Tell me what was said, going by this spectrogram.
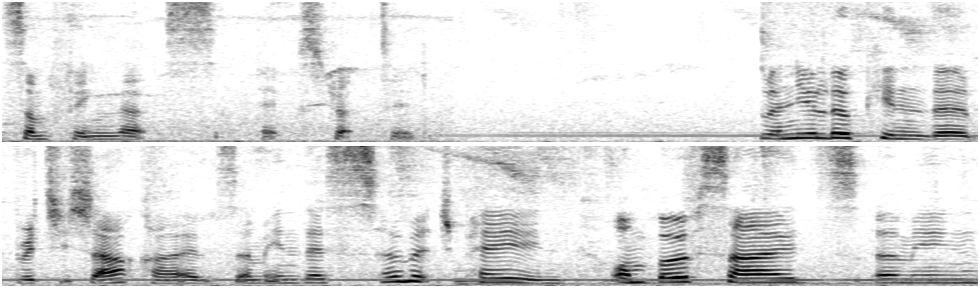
something that's extracted. When you look in the British archives, I mean, there's so much pain on both sides. I mean,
